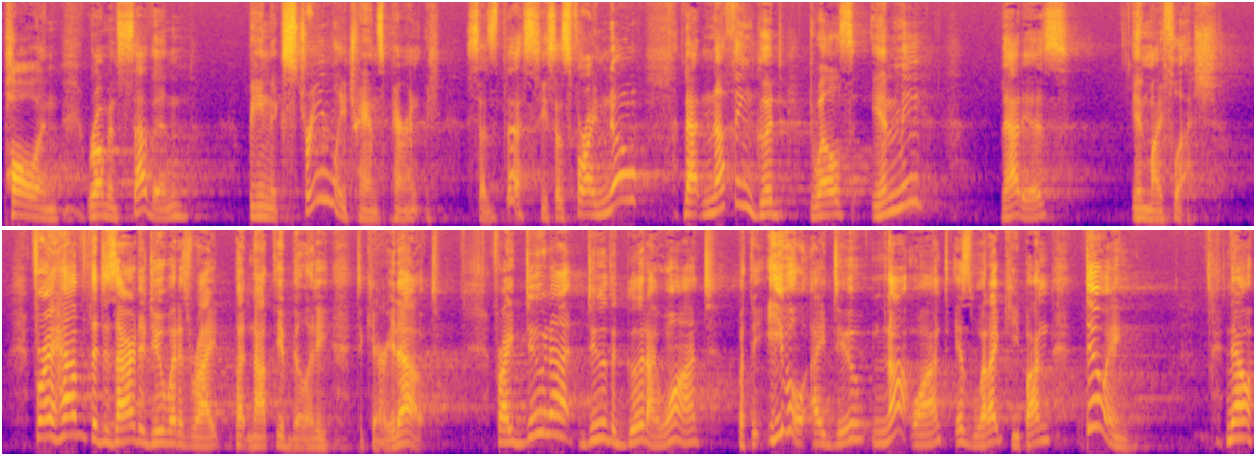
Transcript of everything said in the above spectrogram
Paul in Romans 7, being extremely transparent, says this He says, For I know that nothing good dwells in me, that is, in my flesh. For I have the desire to do what is right, but not the ability to carry it out. For I do not do the good I want, but the evil I do not want is what I keep on doing. Now,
